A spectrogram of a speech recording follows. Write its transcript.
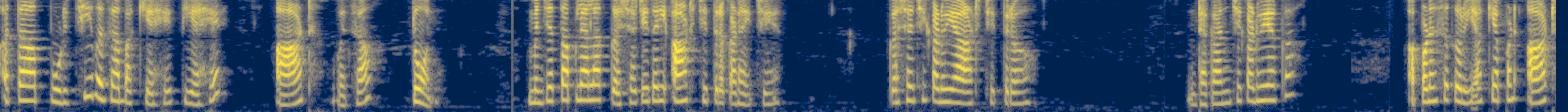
आता पुढची वजा बाकी आहे ती आहे आठ वजा दोन. म्हणजे आता आपल्याला कशाची तरी आठ चित्र काढायची कशाची काढूया आठ चित्र? ढगांची काढूया का? आपण असं करूया की आपण आठ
